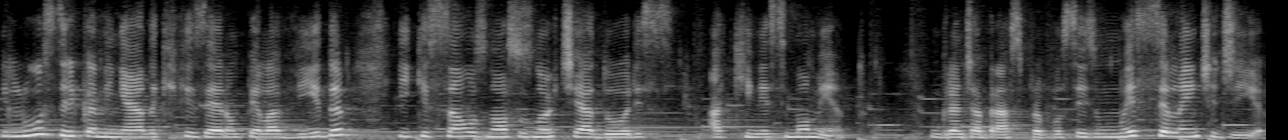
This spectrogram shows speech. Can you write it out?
ilustre caminhada que fizeram pela vida e que são os nossos norteadores aqui nesse momento. Um grande abraço para vocês, um excelente dia.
